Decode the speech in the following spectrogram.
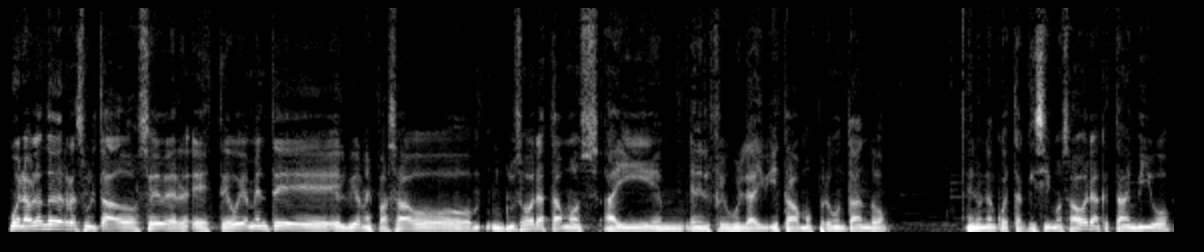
Bueno, hablando de resultados, Ever, este, obviamente el viernes pasado, incluso ahora estamos ahí en, el Facebook Live y estábamos preguntando en una encuesta que hicimos ahora, que estaba en vivo,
